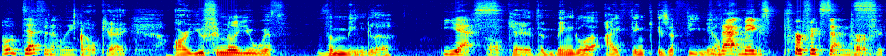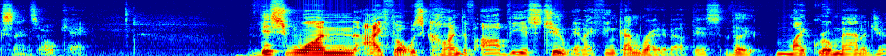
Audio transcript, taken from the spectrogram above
Oh, definitely. Okay. Are you familiar with the Mingler? Yes. Okay, the Mingler I think is a female. that cog. makes perfect sense. perfect sense. Okay. This one I thought was kind of obvious too, and I think I'm right about this. The micromanager.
